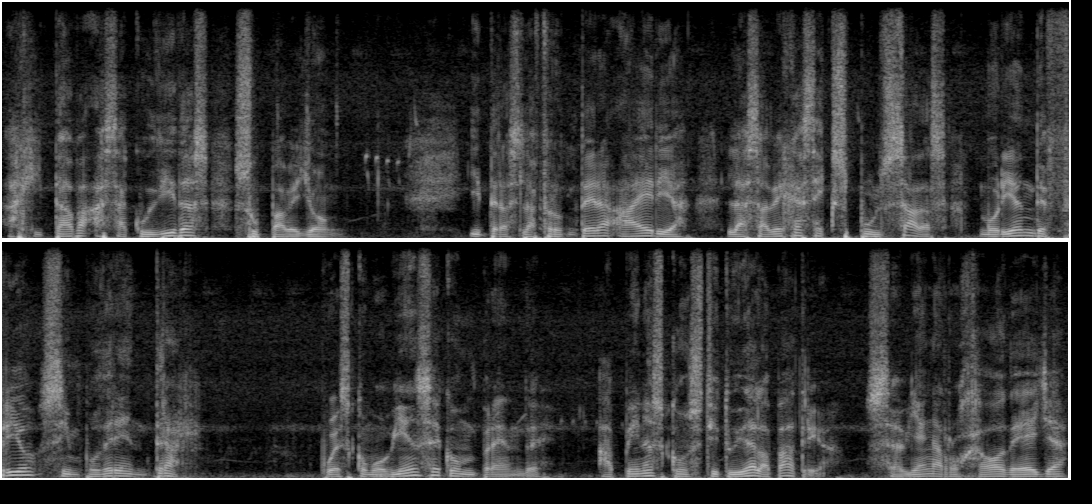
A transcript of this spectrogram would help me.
agitaba a sacudidas su pabellón. Y tras la frontera aérea, las abejas expulsadas morían de frío sin poder entrar. Pues como bien se comprende, apenas constituida la patria, se habían arrojado de ella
